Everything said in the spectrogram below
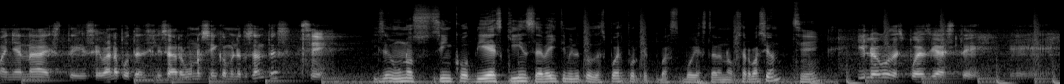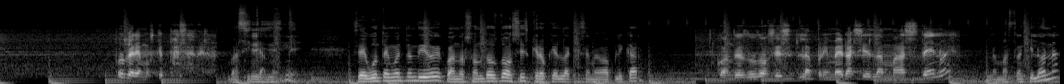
Mañana este, se van a potencializar unos 5 minutos antes. Sí. unos 5, 10, 15, 20 minutos después, porque vas- voy a estar en observación. Sí. Y luego después ya este... eh, pues veremos qué pasa, ¿verdad? básicamente. Según tengo entendido que cuando son dos dosis, creo que es la que se me va a aplicar, Cuando es dos dosis, la primera sí es la más tenue la más tranquilona.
